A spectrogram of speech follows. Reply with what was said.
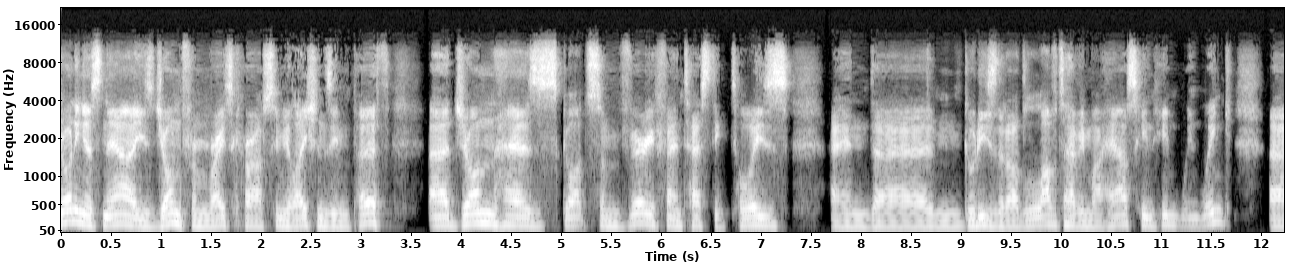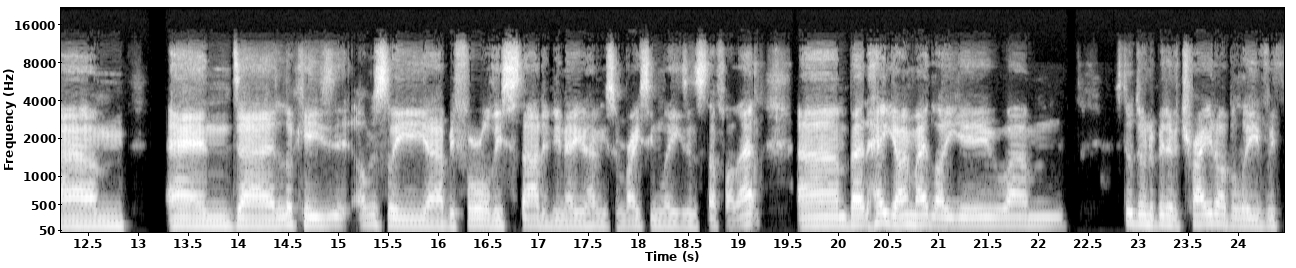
Joining us now is John from Racecraft Simulations in Perth. Uh, John has got some very fantastic toys and um, goodies that I'd love to have in my house. Hint, hint, wink, wink. Um, and uh, look, he's obviously uh, before all this started, you know, you're having some racing leagues and stuff like that. Um, but how you going, mate? Like you um, still doing a bit of trade, I believe, with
